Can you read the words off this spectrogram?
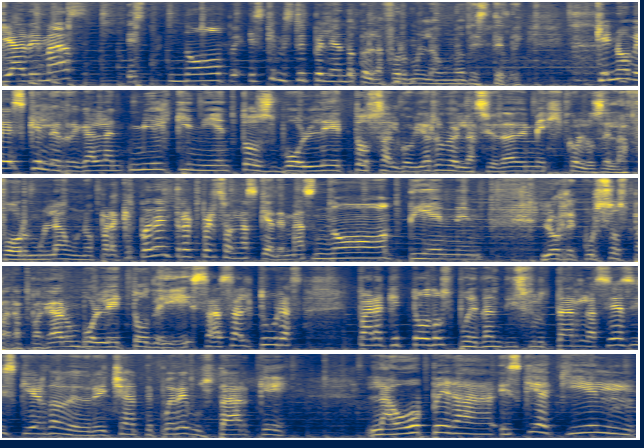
Y además no, es que me estoy peleando con la Fórmula 1 de este güey. ¿Qué no ves que le regalan 1500 boletos al gobierno de la Ciudad de México, los de la Fórmula 1, para que puedan entrar personas que además no tienen los recursos para pagar un boleto de esas alturas, para que todos puedan disfrutarla, seas izquierda o de derecha, te puede gustar que la ópera, es que aquí el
